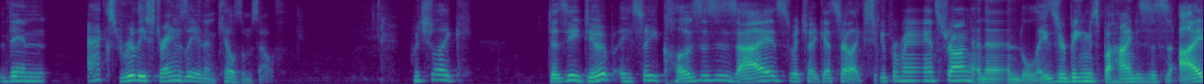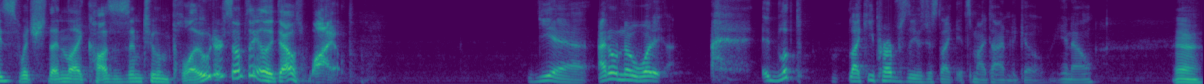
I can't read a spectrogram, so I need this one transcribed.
then acts really strangely and then kills himself. Which, like, Does he do it? So he closes his eyes, which I guess are like Superman strong, and then the laser beams behind his, his eyes, which then like causes him to implode or something. Like that was wild. Yeah, I don't know what it. It looked like he purposely was just like, "It's my time to go," you know. Yeah,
